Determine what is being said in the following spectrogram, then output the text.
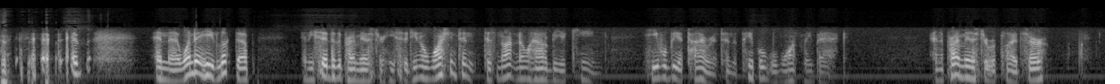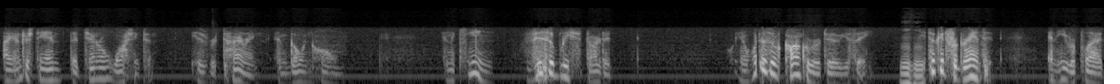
and and uh, one day he looked up and he said to the prime minister, he said, "You know, Washington does not know how to be a king. he will be a tyrant, and the people will want me back. And the Prime Minister replied, Sir, I understand that General Washington is retiring and going home. And the king visibly started. You know, what does a conqueror do, you see? Mm-hmm. He took it for granted. And he replied,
